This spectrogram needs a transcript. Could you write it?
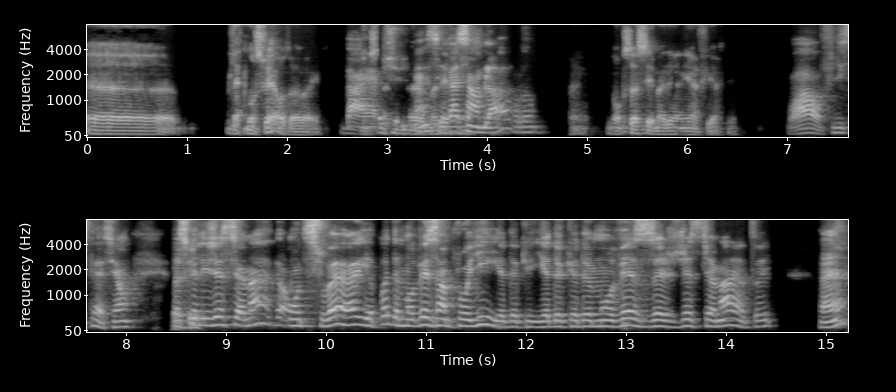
euh, l'atmosphère au travail. Ben, c'est rassembleur. Donc, ça, c'est ma dernière fierté. Wow, félicitations. Parce que les gestionnaires, on dit souvent, hein, il n'y a pas de mauvais employés, il y a, de, a que de mauvais gestionnaires, tu sais. Hein?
